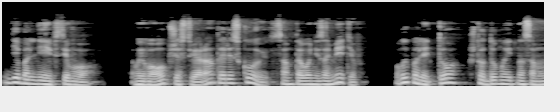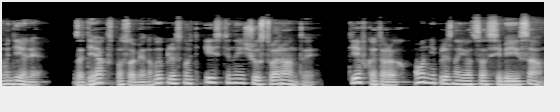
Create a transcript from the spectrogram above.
где больнее всего. В его обществе Ранта рискует, сам того не заметив, выпалить то, что думает на самом деле. Зодиак способен выплеснуть истинные чувства Ранты, те, в которых он не признается себе и сам.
